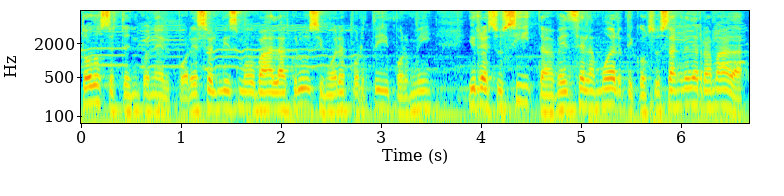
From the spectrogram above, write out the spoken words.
todos estén con Él. Por eso Él mismo va a la cruz y muere por ti y por mí, y resucita, vence la muerte y con su sangre derramada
